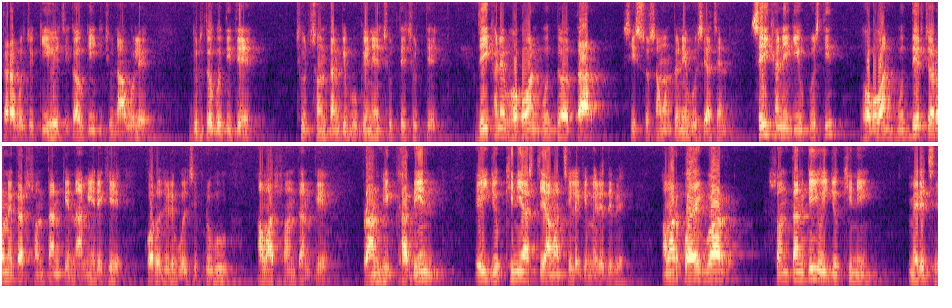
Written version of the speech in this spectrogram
তারা বলছে, কি হয়েছে? কাউকেই কিছু না বলে দ্রুত গতিতে ছুট, সন্তানকে বুকে নিয়ে ছুটতে ছুটতে যেইখানে ভগবান বুদ্ধ তার শিষ্য সামন্ত নিয়ে বসে আছেন, সেইখানে গিয়ে উপস্থিত ভগবান বুদ্ধের চরণে তার সন্তানকে নামিয়ে রেখে করজোড়ে বলছে, প্রভু, আমার সন্তানকে প্রাণ ভিক্ষা দিন। এই যক্ষিণী আসছে, আমার ছেলেকে মেরে দেবে। আমার কয়েকবার সন্তানকেই ওই যক্ষিণী মেরেছে।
